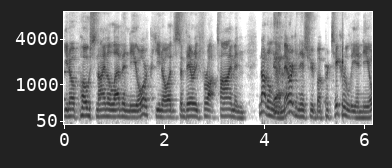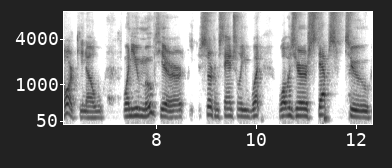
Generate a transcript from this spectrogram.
you know, post 9-11 New York, you know, it's a very fraught time in not only yeah. American history, but particularly in New York, you know, when you moved here circumstantially, what, what was your steps to,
